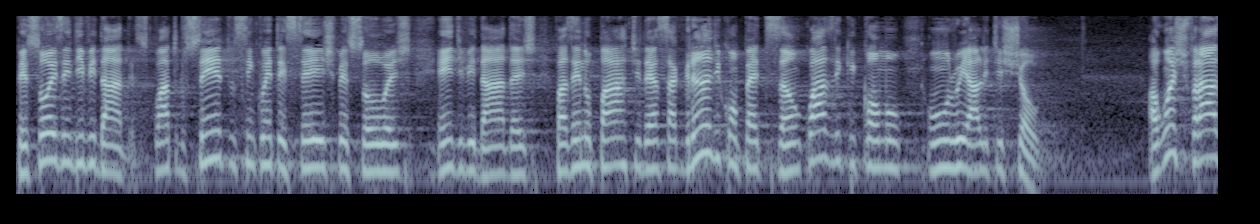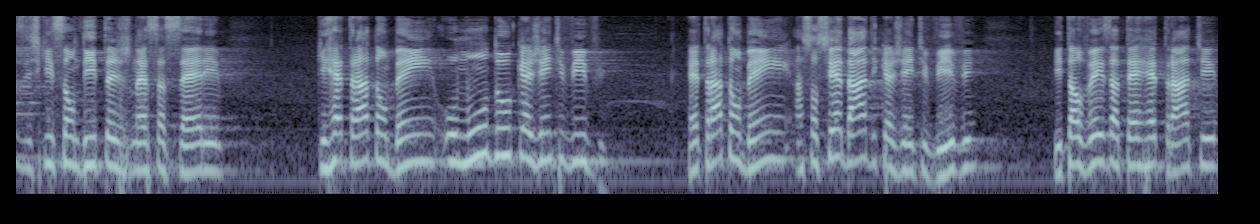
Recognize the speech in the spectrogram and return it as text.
Pessoas endividadas, 456 pessoas endividadas, fazendo parte dessa grande competição, quase que como um reality show. Algumas frases que são ditas nessa série que retratam bem o mundo que a gente vive, retratam bem a sociedade que a gente vive e talvez até retrate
